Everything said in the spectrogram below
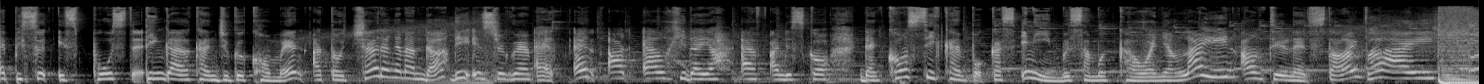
episode is posted. Tinggalkan juga komen atau cadangan anda di Instagram at nrlhidayahf underscore dan kongsikan podcast ini bersama kawan yang lain. Until next time, bye!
